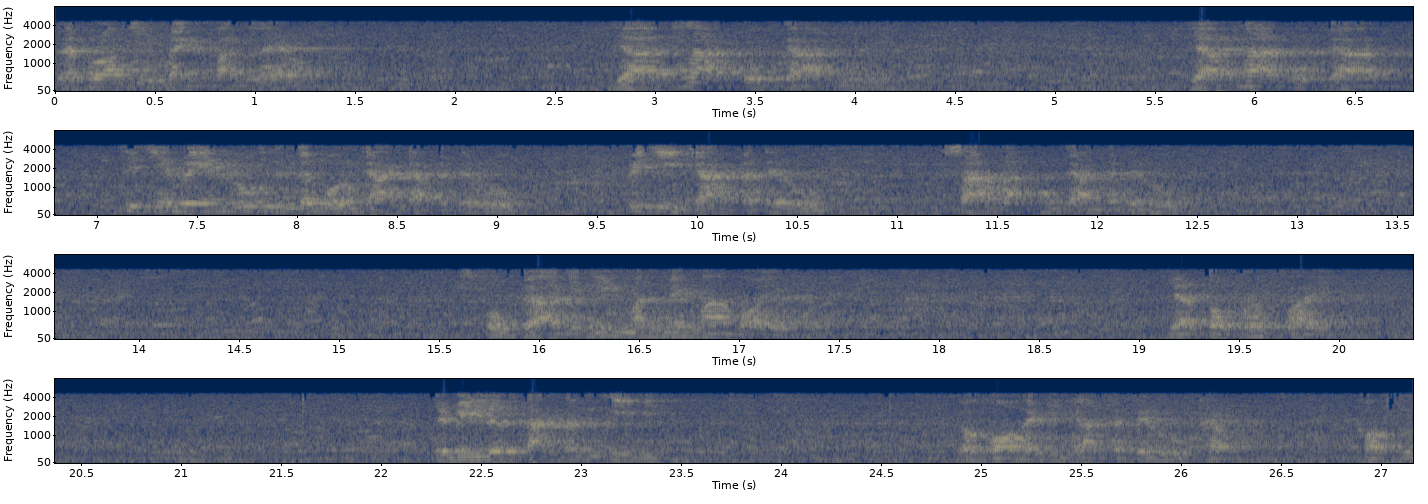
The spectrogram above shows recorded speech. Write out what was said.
และพร้อมที่แบ่งปันแล้ว อย่าพลาดโอกาสนี้ อย่าพลาดโอกาสที่จะเรียนรู้ถึงกระบวนการการปฏิรูป วิธีการปฏิรูป สาระของการปฏิรูป โอกาสอย่างนี้มันไม่มาบ่อยครับ อย่าตกรถไฟ จะมีเลือกตั้งทั้งที ก็ขอให้มีการปฏิรูปครับ ขอบคุณ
